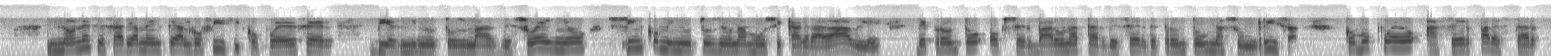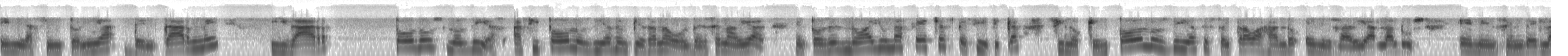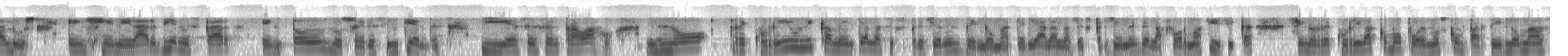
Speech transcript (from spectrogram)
No necesariamente algo físico, puede ser 10 minutos más de sueño, 5 minutos de una música agradable, de pronto observar un atardecer, de pronto una sonrisa. ¿Cómo puedo hacer para estar en la sintonía del darme y dar todos los días? Así todos los días empiezan a volverse Navidad. Entonces no hay una fecha específica, sino que en todos los días estoy trabajando en irradiar la luz, en encender la luz, en generar bienestar en todos los seres sintientes. Y ese es el trabajo. No recurrir únicamente a las expresiones de lo material, a las expresiones de la forma física, sino recurrir a cómo podemos compartir lo más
